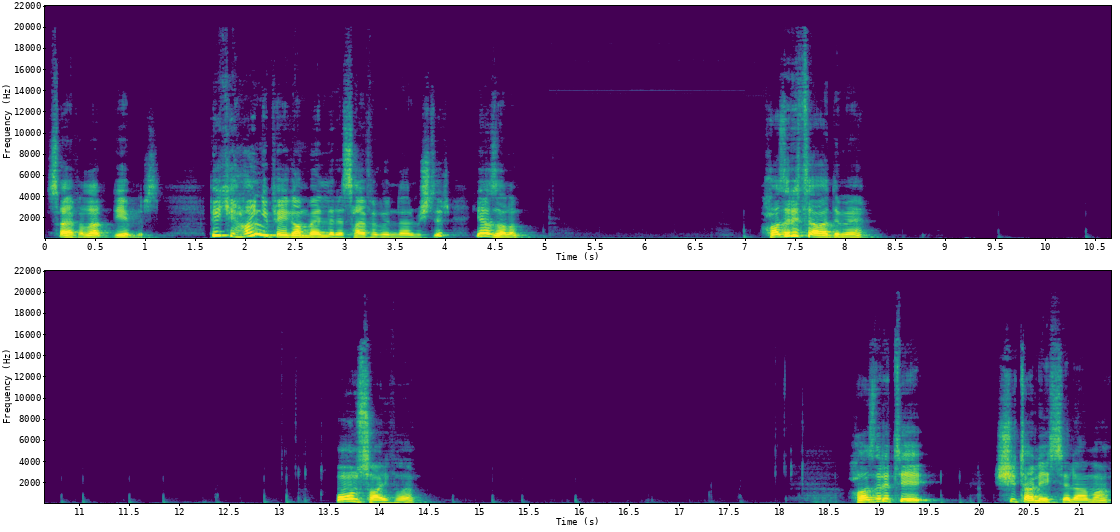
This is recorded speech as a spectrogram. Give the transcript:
Sayfalar diyebiliriz. Peki hangi peygamberlere sayfa göndermiştir? Yazalım. Hazreti Adem'e on sayfa. Hazreti Şit Aleyhisselam'a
